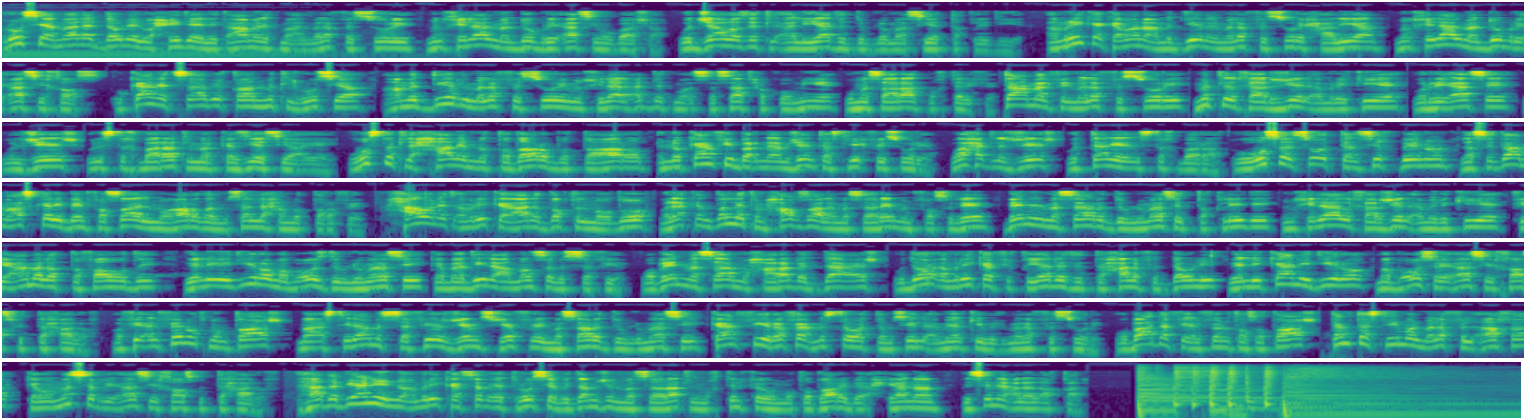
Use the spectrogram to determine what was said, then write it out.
روسيا ما الدولة الوحيدة اللي تعاملت مع الملف السوري من خلال مندوب رئاسي مباشر وتجاوزت الآليات الدبلوماسية التقليدية. أمريكا كمان عم تدير الملف السوري حاليا من خلال مندوب رئاسي خاص وكانت سابقا مثل روسيا عم تدير الملف السوري من خلال عدة مؤسسات حكومية ومسارات مختلفة. تعمل في الملف السوري مثل الخارجية الأمريكية والرئاسة والجيش والاستخبارات المركزية CIA وصلت لحالة من التضارب والتعارض أنه كان في برنامجين تسليح في سوريا واحد للجيش والثاني للاستخبارات. ووصل سوء التنسيق بينهم لصدام عسكري بين فصائل المعارضة المسلحة من الطرفين. حاولت أمريكا إعادة ضبط الموضوع ولكن ظلت محافظة على مسارين منفصلين بين المسار الدبلوماسي التقليدي من خلال الخارجية الأمريكية في عمل التفاوضي يلي يديره مبعوث دبلوماسي كبديل عن منصب السفير وبين مسار محاربة داعش ودور أمريكا في قيادة التحالف الدولي يلي كان يديره مبعوث رئاسي خاص في التحالف. وفي 2018 مع استلام السفير جيمس جيفري المسار الدبلوماسي كان في رفع مستوى التمثيل الأمريكي بالملف السوري. وبعدها في 2019 تم تسليمه الملف الآخر كممثل رئاسي خاص بالتحالف. هذا بيعني أن أمريكا سبقت روسيا بدمج المسارات المختلفة والمتضاربة أحيانا بسنة على الأقل.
